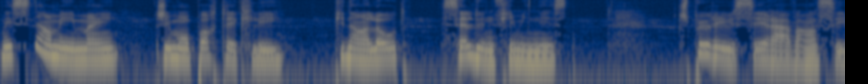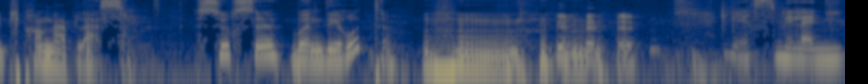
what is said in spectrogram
Mais si dans mes mains, j'ai mon porte-clés, puis dans l'autre, celle d'une féministe, je peux réussir à avancer puis prendre ma place. Sur ce, bonne déroute. Merci, Mélanie.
